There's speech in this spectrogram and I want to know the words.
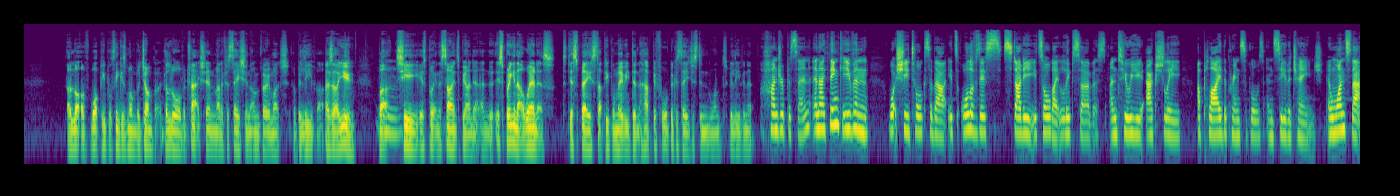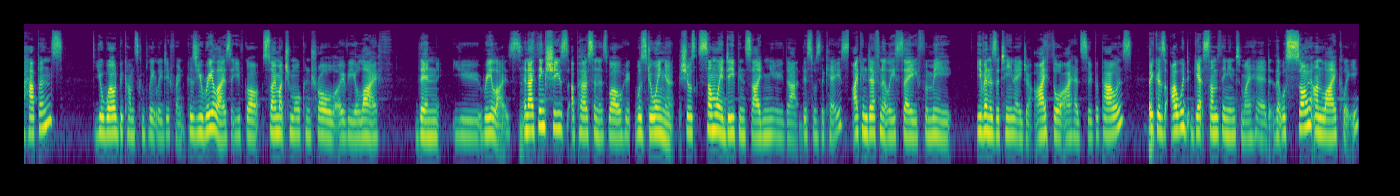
a lot of what people think is mumbo jumbo. The law of attraction, manifestation, I'm very much a believer, as are you. But mm-hmm. she is putting the science behind it and it's bringing that awareness to this space that people maybe didn't have before because they just didn't want to believe in it. 100%. And I think even what she talks about, it's all of this study, it's all like lip service until you actually apply the principles and see the change. And once that happens, your world becomes completely different because you realize that you've got so much more control over your life than you realize. Mm. And I think she's a person as well who was doing it. She was somewhere deep inside knew that this was the case. I can definitely say for me, even as a teenager, I thought I had superpowers because I would get something into my head that was so unlikely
